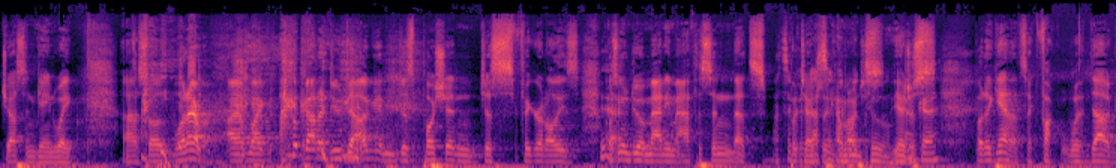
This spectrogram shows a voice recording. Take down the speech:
Justin gained weight. Uh, so whatever. I'm like, I gotta do Doug and just push it and just figure out all these. I was gonna do a Matty Matheson. That's, That's a good- potentially that's coming one out. Just- too. Yeah, just. Okay. But again, it's like fuck with Doug.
